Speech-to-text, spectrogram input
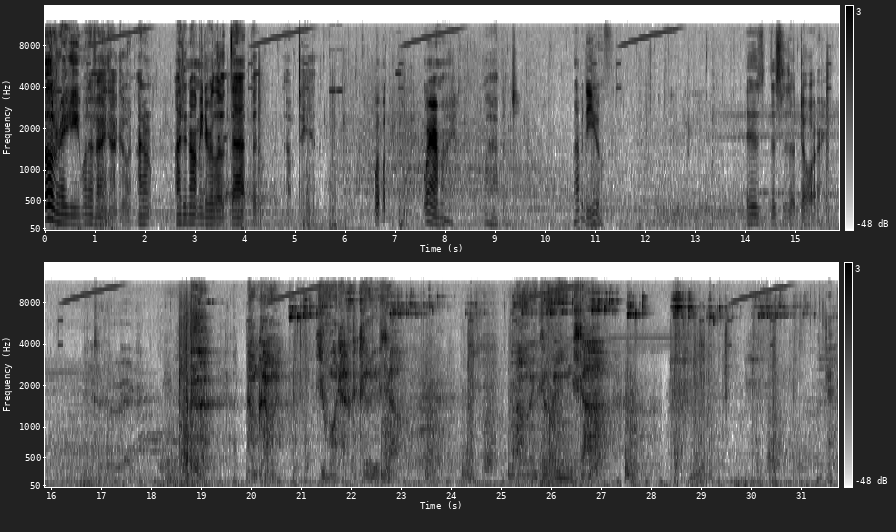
Alrighty, what have I got going? I don't... I did not mean to reload that, but... Oh, dang it. What, what... Where am I? What happened? What happened to you? Is... This is a door. I'm coming. You won't have to kill yourself. I'll make the rain stop. Okay.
